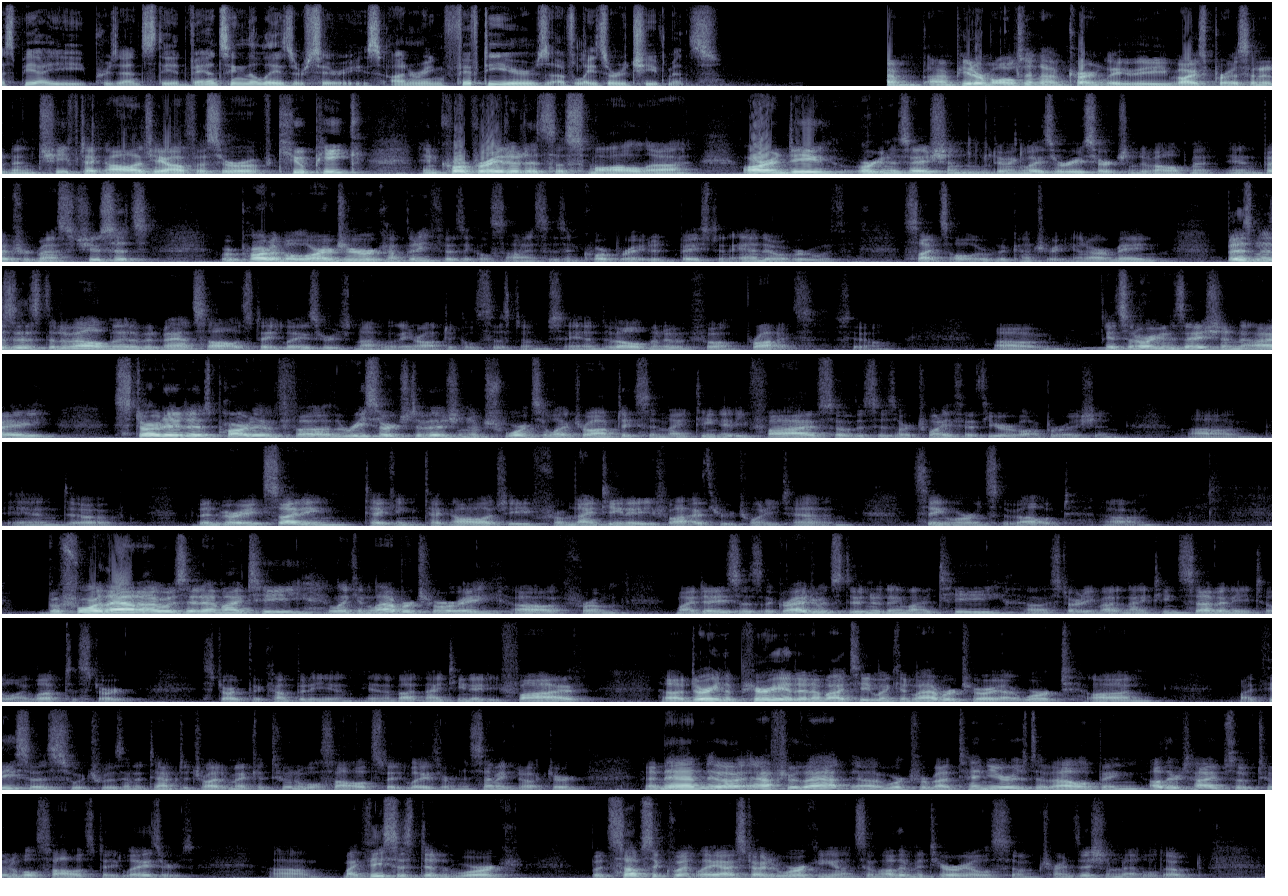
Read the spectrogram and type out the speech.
SPIE presents the Advancing the Laser series, honoring 50 years of laser achievements. I'm, I'm Peter Moulton. I'm currently the Vice President and Chief Technology Officer of Q-Peak Incorporated. It's a small uh, R&D organization doing laser research and development in Bedford, Massachusetts. We're part of a larger company, Physical Sciences Incorporated, based in Andover with sites all over the country. And our main business is the development of advanced solid state lasers, nonlinear optical systems, and development of uh, products. So um, it's an organization I started as part of uh, the research division of Schwartz Electro-Optics in 1985, so this is our 25th year of operation. Um, and uh, been very exciting taking technology from 1985 through 2010 and seeing where it's developed. Um, before that, I was at MIT Lincoln Laboratory uh, from my days as a graduate student at MIT, uh, starting about 1970 till I left to start start the company in, in about 1985. Uh, during the period at MIT Lincoln Laboratory, I worked on my thesis, which was an attempt to try to make a tunable solid-state laser in a semiconductor. And then uh, after that, uh, worked for about 10 years developing other types of tunable solid-state lasers. Um, my thesis didn't work, but subsequently I started working on some other materials, some transition metal doped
